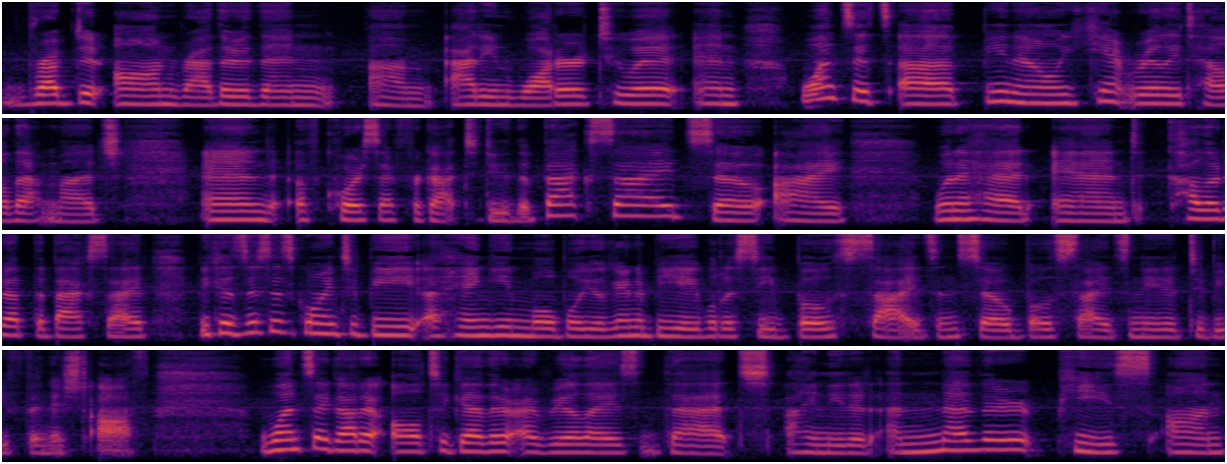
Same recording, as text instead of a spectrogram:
rubbed it on rather than um, adding water to it. And once it's up, you know, you can't really tell that much. And of course, I forgot to do the backside, so I went ahead and colored up the backside because this is going to be a hanging mobile. You're going to be able to see both sides, and so both sides needed to be finished off. Once I got it all together, I realized that I needed another piece on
